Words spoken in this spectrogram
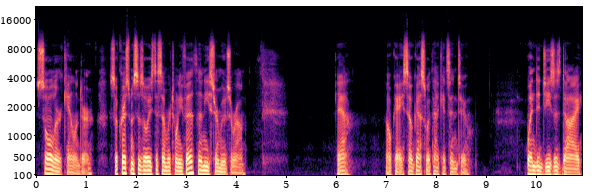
solar calendar. So Christmas is always December 25th and Easter moves around. Yeah. Okay, so guess what that gets into? When did Jesus die?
